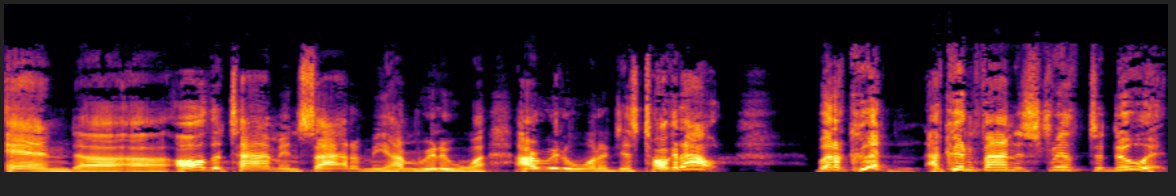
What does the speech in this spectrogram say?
And, uh, all the time inside of me, I'm really want, I really want to just talk it out, but I couldn't. I couldn't find the strength to do it.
